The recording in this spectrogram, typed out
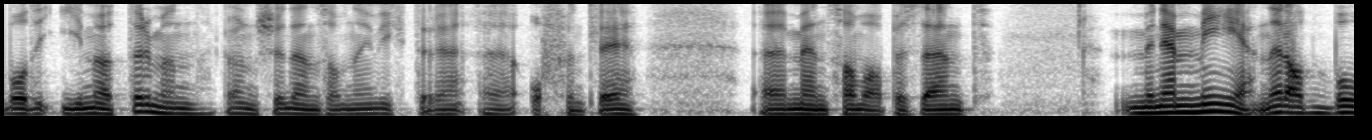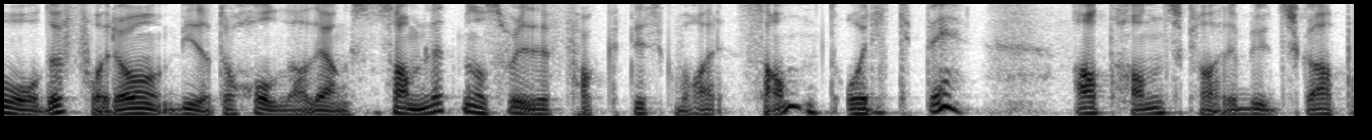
både i møter, men kanskje i denne sammenheng viktigere offentlig mens han var president. Men jeg mener at både for å bidra til å holde alliansen samlet, men også fordi det faktisk var sant og riktig at hans klare budskap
